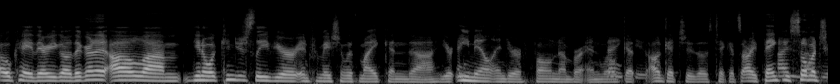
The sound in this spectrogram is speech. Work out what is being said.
Okay, there you go. They're gonna. I'll. Um. You know what? Can you just leave your information with Mike and uh, your email and your phone number, and we'll Thank get. you. I'll get you those tickets. All right. Thank you I so much.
